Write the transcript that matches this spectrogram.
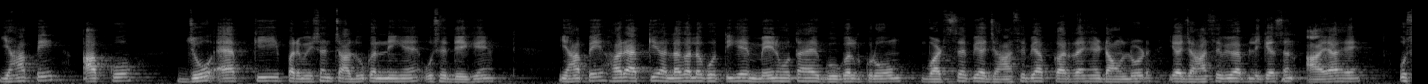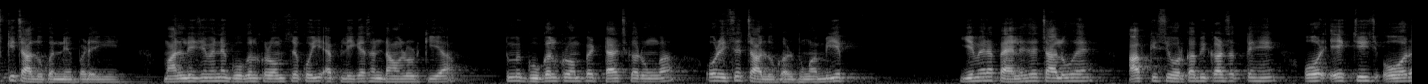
यहाँ पे आपको जो ऐप की परमिशन चालू करनी है, उसे देखें। यहाँ पे हर ऐप की अलग अलग होती है। मेन होता है गूगल क्रोम व्हाट्सएप या जहाँ से भी आप कर रहे हैं डाउनलोड या जहाँ से भी एप्लीकेशन आया है, उसकी चालू करनी पड़ेगी। मान लीजिए मैंने गूगल क्रोम से कोई एप्लीकेशन डाउनलोड किया तो मैं गूगल क्रोम पे टच करूँगा और इसे चालू कर दूँगा। ये ये मेरा पहले से चालू है, आप किसी और का भी कर सकते हैं। और एक चीज़ और,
